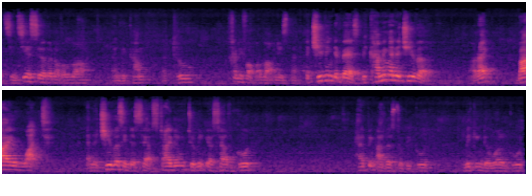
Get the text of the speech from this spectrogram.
and sincere servant of Allah and become a true Khalifa of Allah. Achieving the best, becoming an achiever, all right? By what? An achievers in the self, striving to make yourself good, helping others to be good, making the world good,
